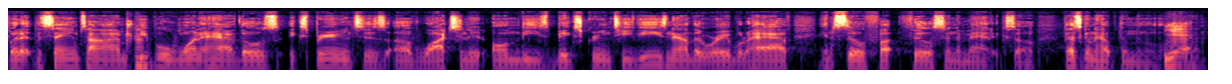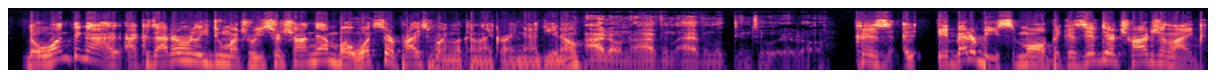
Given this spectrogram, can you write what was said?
but at the same time, hmm. people want to have those experiences of watching it on these big screen TVs now that we're able to have and still f- feel cinematic. So that's gonna help them in the long Yeah, run. the one thing I because I, don't really do much research on them, but hmm. what's their price point looking like right now? Do you know? I don't know. I haven't I haven't looked into it at all. Because it better be small. Because if they're charging like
